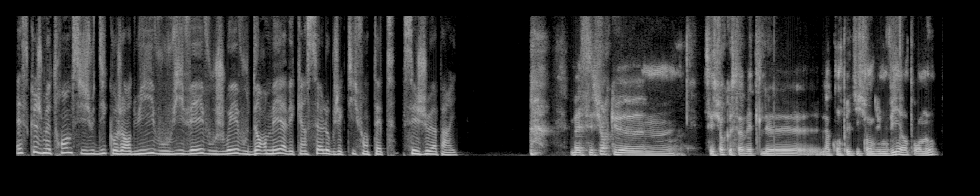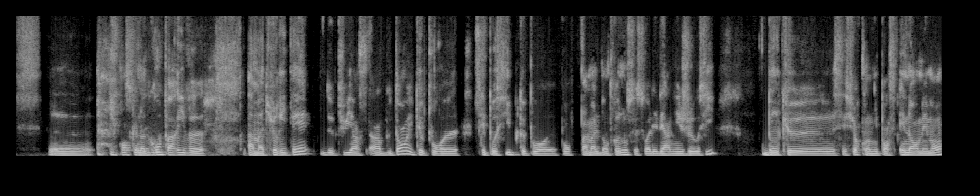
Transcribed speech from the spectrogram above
Est-ce que je me trompe si je vous dis qu'aujourd'hui vous vivez, vous jouez, vous dormez avec un seul objectif en tête, ces Jeux à Paris? Bah, c'est sûr que c'est sûr que ça va être la compétition d'une vie hein, pour nous. Euh, je pense que notre groupe arrive euh, à maturité depuis un, bout de temps et que pour euh, c'est possible que pour pas mal d'entre nous ce soit les derniers jeux aussi. Donc c'est sûr qu'on y pense énormément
